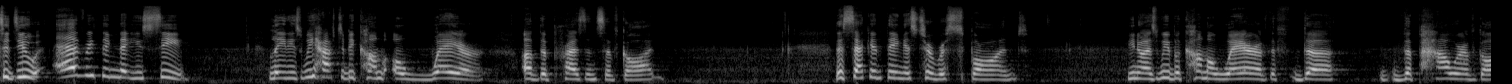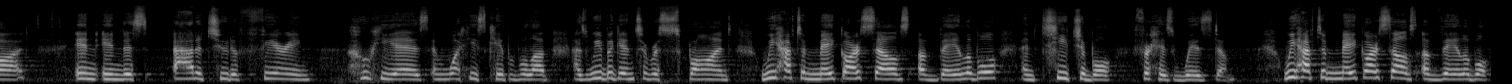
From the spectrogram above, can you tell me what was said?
to do everything that you see. Ladies, we have to become aware of the presence of God. The second thing is to respond. You know, as we become aware of the, the, the power of God in, in this attitude of fearing who He is and what He's capable of, as we begin to respond, we have to make ourselves available and teachable for His wisdom. We have to make ourselves available.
